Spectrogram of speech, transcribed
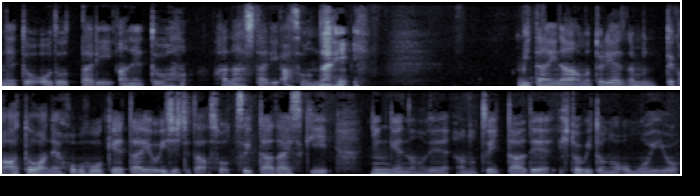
姉と踊ったり姉と話したり遊んだりみたいな、まあ、とりあえずてかあとはねほぼほぼ携帯をいじってた。そうツイッター大好き人間なのであのツイッターで人々の思いを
